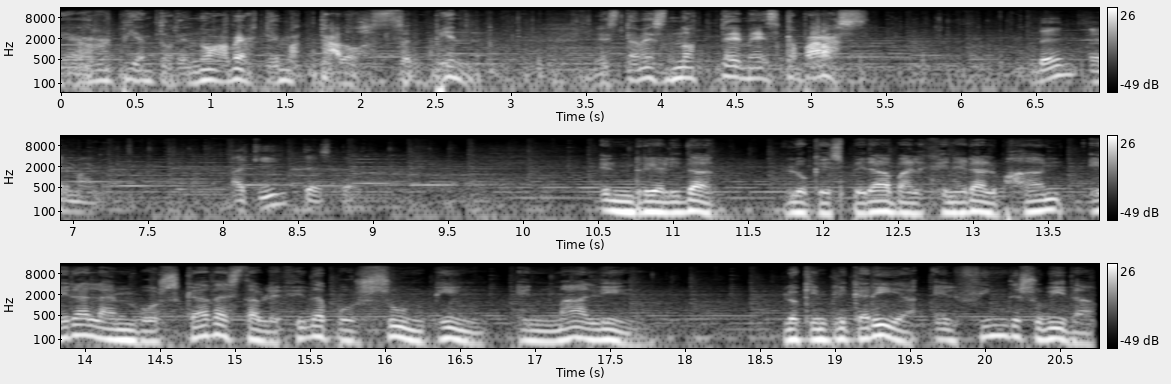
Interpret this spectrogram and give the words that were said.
Me arrepiento de no haberte matado, Pin. Esta vez no te me escaparás. Ven, hermano. Aquí te espero. En realidad, lo que esperaba el general Han era la emboscada establecida por Sun Ping en Ma Ling, lo que implicaría el fin de su vida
